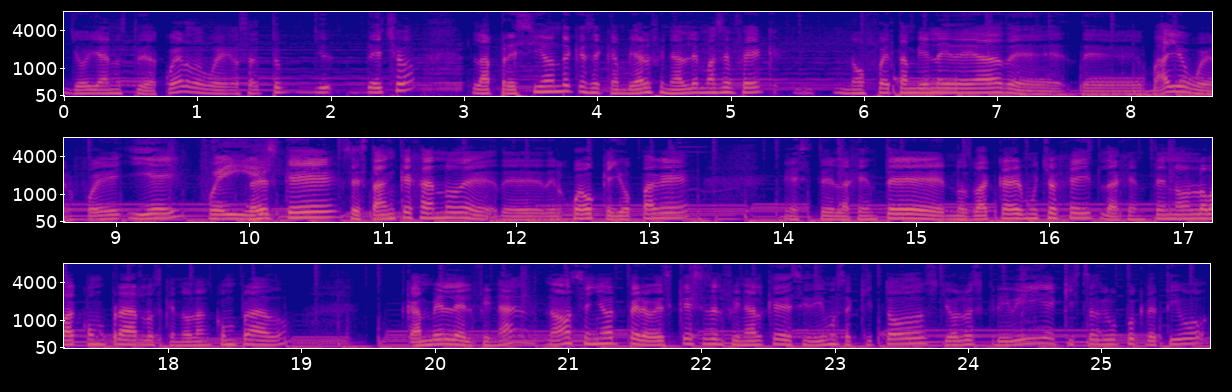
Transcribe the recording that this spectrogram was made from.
yo ya no estoy de acuerdo, güey. O sea, tú, yo- de hecho, la presión de que se cambiara el final de Mass Effect no fue también la idea de, de BioWare, fue EA. Fue EA. ¿Sabes qué? Se están quejando de, de- del juego que yo pagué. Este, la gente nos va a caer mucho hate, la gente no lo va a comprar, los que no lo han comprado. Cámbiale el final. No, señor, pero es que ese es el final que decidimos aquí todos. Yo lo escribí, aquí está el grupo creativo.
